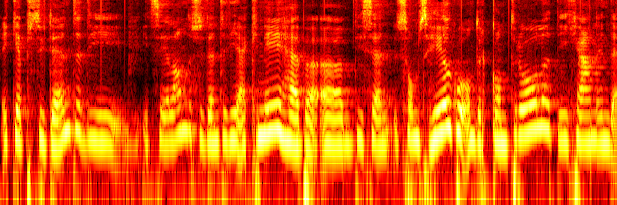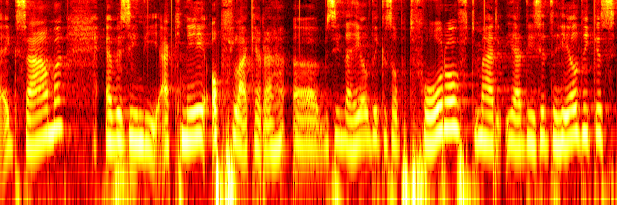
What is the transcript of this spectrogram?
ik heb studenten die, iets heel anders, studenten die acne hebben, ehm, die zijn soms heel goed onder controle, die gaan in de examen en we zien die acne opflakkeren. Eh, we zien dat heel dikwijls op het voorhoofd, maar ja, die zitten heel dikwijls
